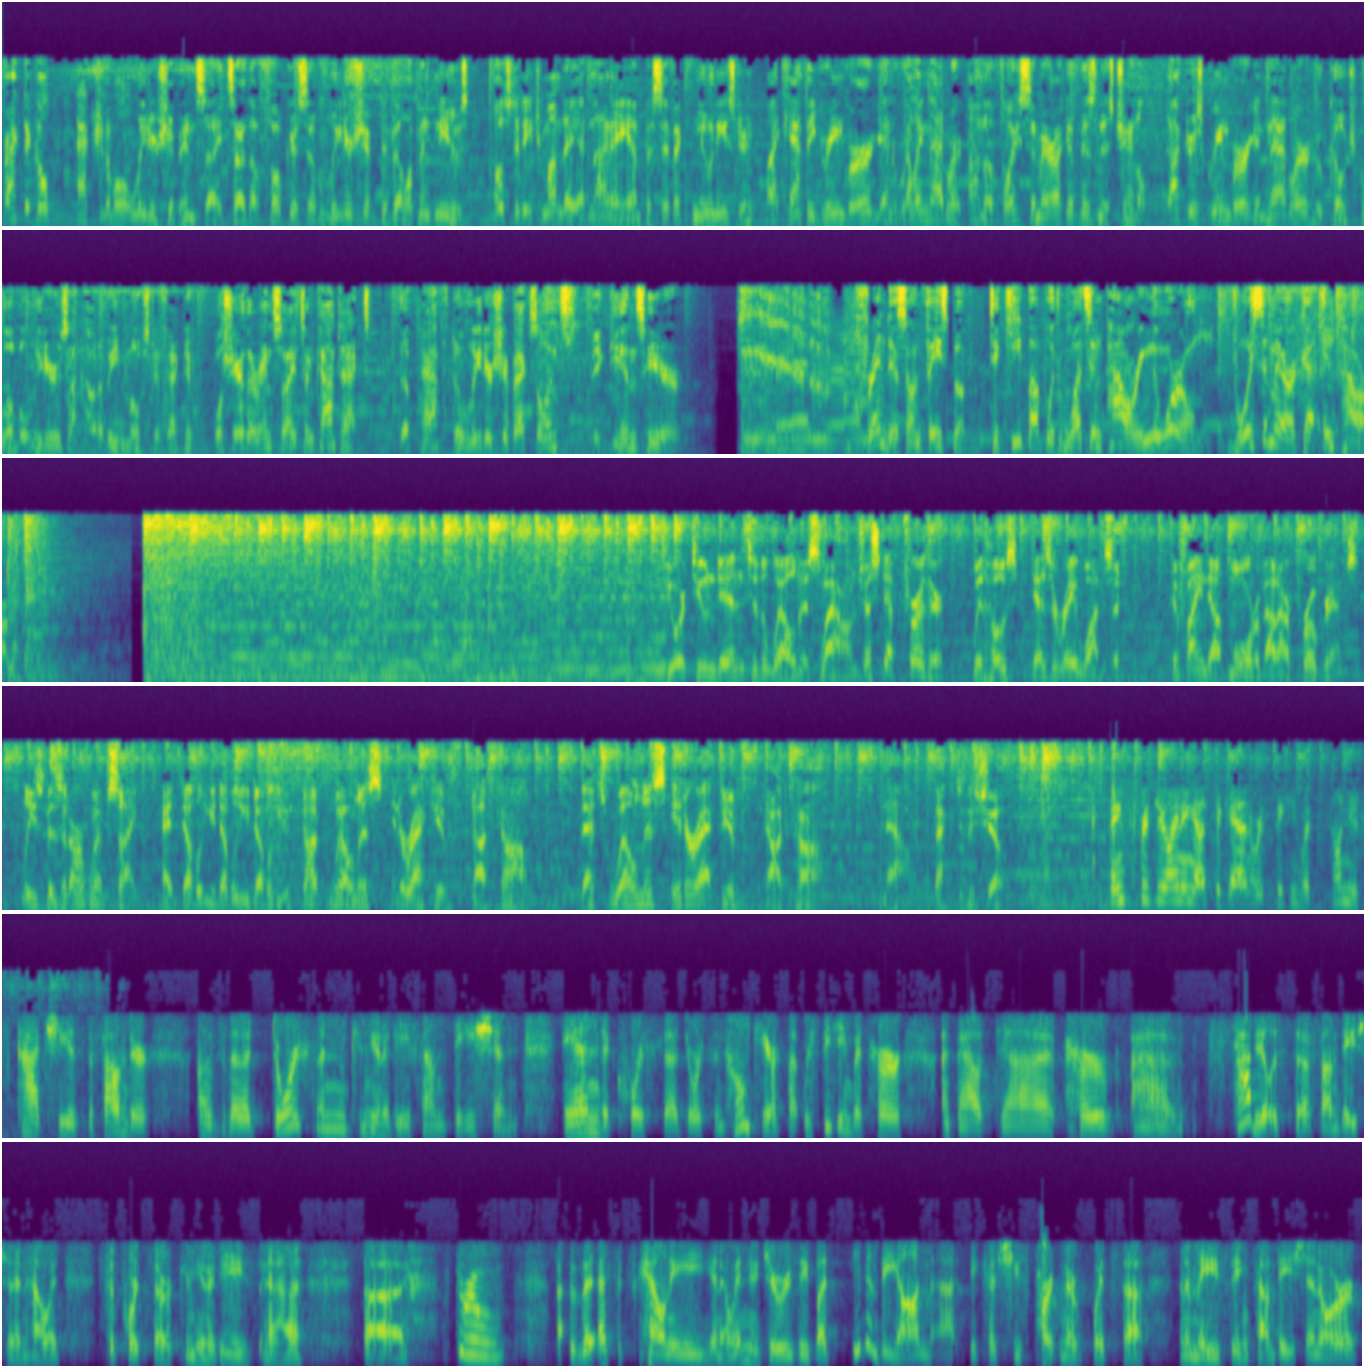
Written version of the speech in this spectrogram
Practical, actionable leadership insights are the focus of Leadership Development News, hosted each Monday at 9 a.m. Pacific, noon Eastern by Cathy Greenberg and Relly Nadler on the Voice America Business Channel. Doctors Greenberg and Nadler, who coach global leaders on how to be most effective, will share their insights and contacts. The path to leadership excellence begins here. Friend us on Facebook to keep up with what's empowering the world. Voice America Empowerment. You're tuned in to the Wellness Lounge, a step further with host Desiree Watson. To find out more about our programs, please visit our website at www.wellnessinteractive.com. That's wellnessinteractive.com. Now, back to the show. Thanks for joining us again. We're speaking with Sonia Scott. She is the founder of the Dorson Community Foundation and, of course, uh, Dorson Home Care. But we're speaking with her about uh, her uh, fabulous uh, foundation and how it supports our communities uh, uh, through uh, the Essex County, you know, in New Jersey, but even beyond that, because she's partnered with uh, an amazing foundation, or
